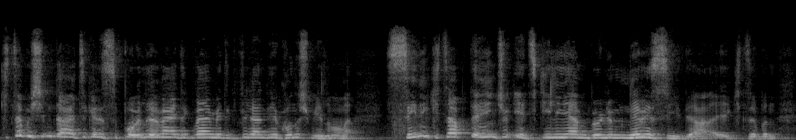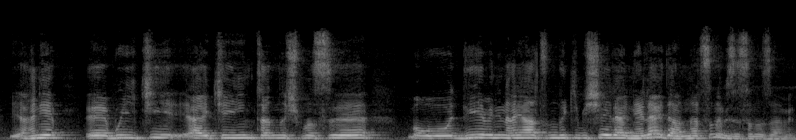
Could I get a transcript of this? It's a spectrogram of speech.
kitabı şimdi artık hani spoiler verdik vermedik filan diye konuşmayalım ama seni kitapta en çok etkileyen bölüm neresiydi e, kitabın? Ya Hani e, bu iki erkeğin tanışması, o diğerinin hayatındaki bir şeyler nelerdi anlatsana bize sana zahmet.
